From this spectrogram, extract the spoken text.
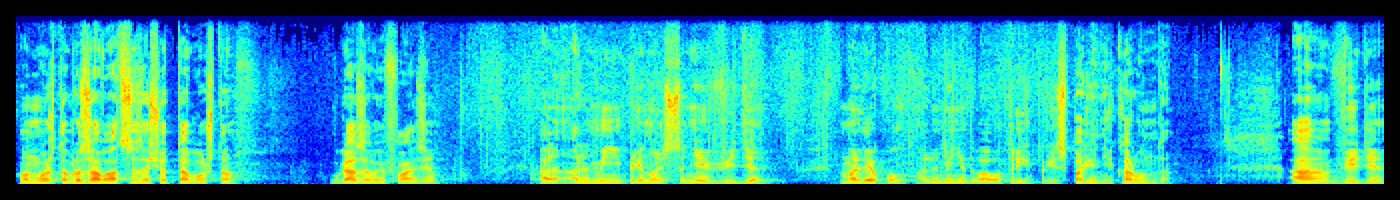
Он может образоваться за счет того, что в газовой фазе алюминий переносится не в виде молекул алюминия 2О3 при испарении корунда, а в виде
